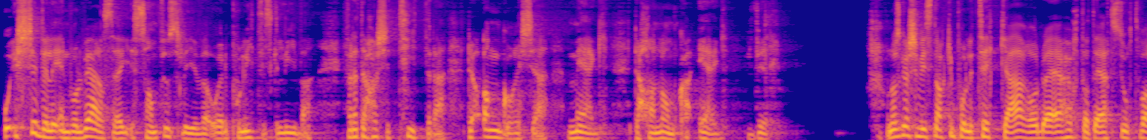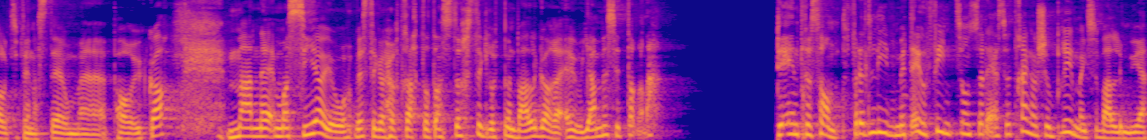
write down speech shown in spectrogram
og ikke ville involvere seg i samfunnslivet og i det politiske livet. For dette har ikke tid til det. Det angår ikke meg. Det handler om hva jeg vil. Og nå skal ikke vi snakke politikk her, og jeg har hørt at det er et stort valg som finner sted om et par uker. Men eh, man sier jo hvis jeg har hørt rett, at den største gruppen velgere er jo hjemmesitterne. Det er interessant, for livet mitt er jo fint sånn som det er, så jeg trenger ikke å bry meg så veldig mye.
